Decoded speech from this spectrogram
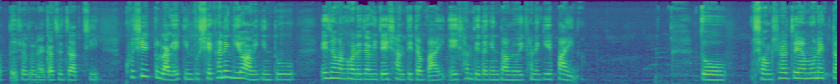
আত্মীয় স্বজনের কাছে যাচ্ছি। খুশি একটু লাগে, কিন্তু সেখানে গিয়েও আমি কিন্তু এই যে আমার ঘরে যে আমি যেই শান্তিটা পাই, এই শান্তিটা কিন্তু আমি ওইখানে গিয়ে পাই না। তো সংসার যে এমন একটা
